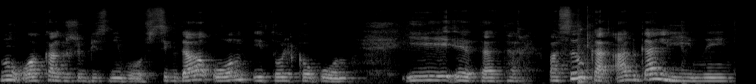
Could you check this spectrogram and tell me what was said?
Ну, а как же без него? Всегда он и только он. И это посылка от Галины.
